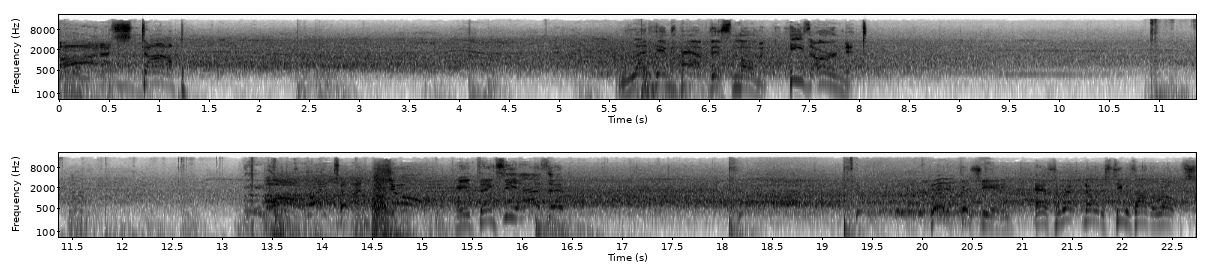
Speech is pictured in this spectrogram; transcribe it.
On a stomp. Let him have this moment. He's earned it. Oh, right to the jaw. He thinks he has it. Great officiating as the ref noticed he was on the ropes.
